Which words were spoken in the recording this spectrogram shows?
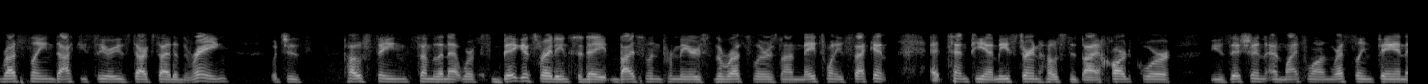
wrestling docu-series Dark Side of the Ring, which is posting some of the network's biggest ratings to date, Viceland premieres The Wrestlers on May 22nd at 10 p.m. Eastern, hosted by hardcore musician and lifelong wrestling fan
